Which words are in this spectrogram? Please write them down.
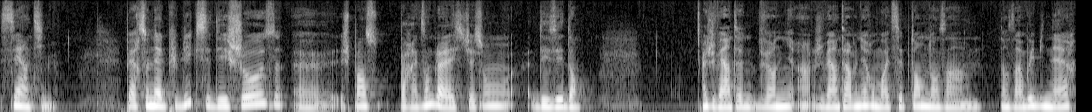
c'est intime. Personnel public, c'est des choses, euh, je pense par exemple à la situation des aidants. Je vais intervenir, au mois de septembre dans un, webinaire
